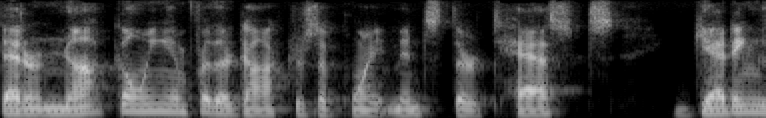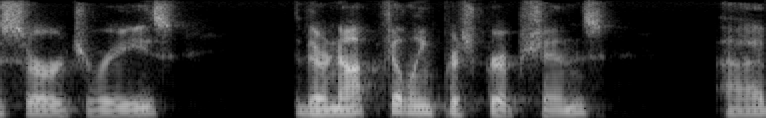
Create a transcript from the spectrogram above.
that are not going in for their doctor's appointments, their tests, getting surgeries, they're not filling prescriptions uh,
